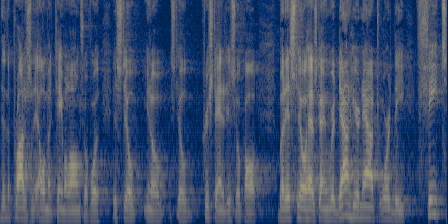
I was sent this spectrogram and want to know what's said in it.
then the Protestant element came along, so forth. It's still, you know, still Christianity, so called but it still has And we're down here now toward the feet,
